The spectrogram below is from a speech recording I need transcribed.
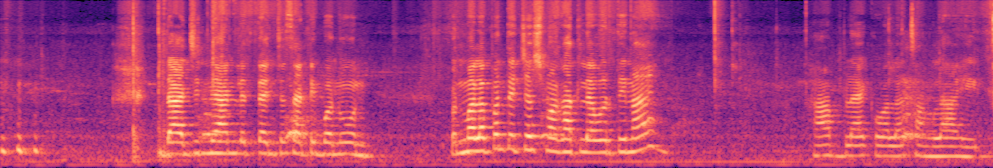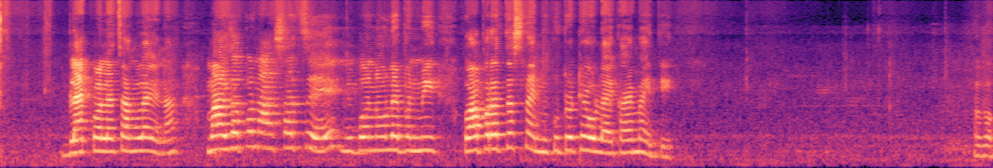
दाजींनी आणलेत त्यांच्यासाठी बनवून. पण मला पण ते चष्मा घातल्यावरती नाही. हा ब्लॅकवाला चांगला आहे. ब्लॅकवाला चांगला आहे ना? माझा पण असाच आहे. मी बनवलाय पण मी वापरतच नाही. मी कुठं ठेवलाय काय माहिती? बघ.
